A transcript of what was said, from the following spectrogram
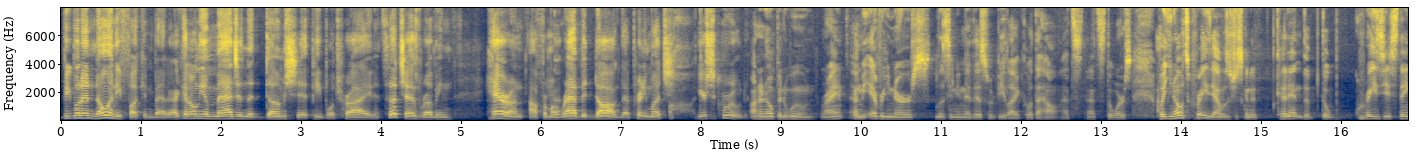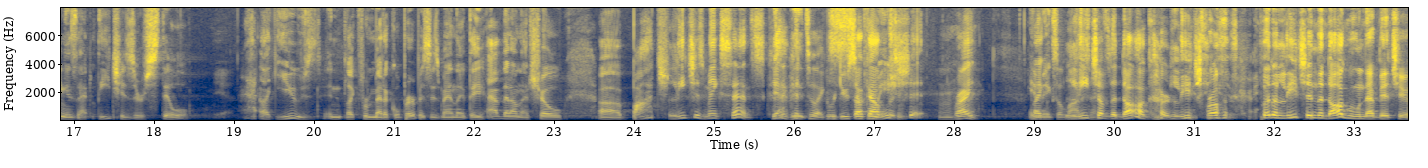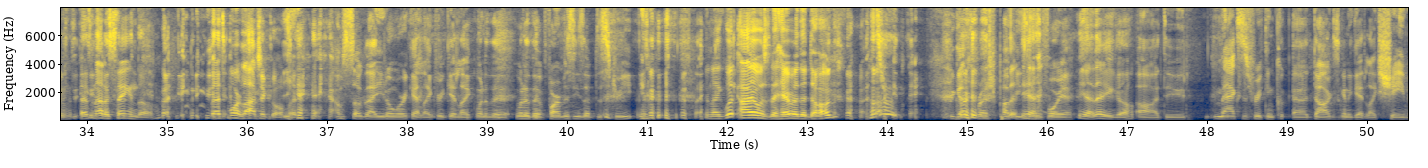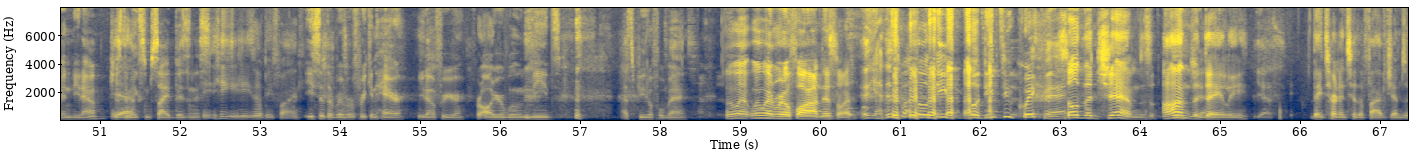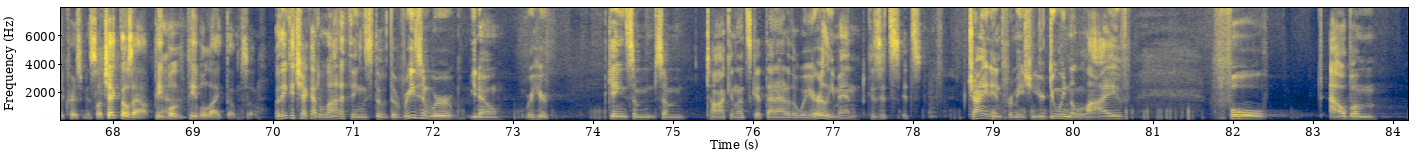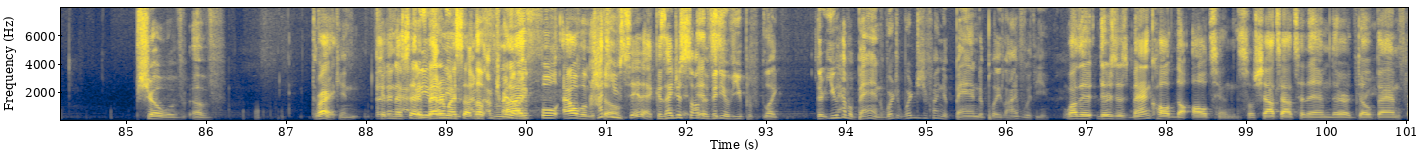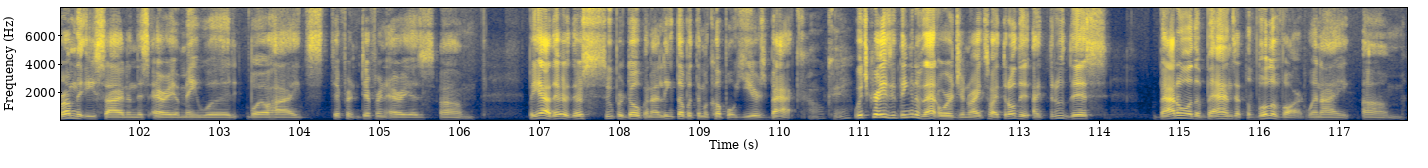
people didn't know any fucking better. I can only imagine the dumb shit people tried, such as rubbing hair on off from a rabid dog that pretty much Oh, you're screwed. on an open wound, right? I mean, every nurse listening to this would be like, "What the hell? That's that's the worst." But you know what's crazy? I was just gonna cut in. The the craziest thing is that leeches are still like used in like for medical purposes, man. Like they have that on that show, uh, Botch. Leeches make sense. Yeah, it could to, like, reduce suck out the inflammation. Mm-hmm. shit, right? It like makes a lot of leech sense. of the dog or leech from put a leech in the dog wound that bit you. That's not a saying though. That's more logical. But I'm so glad you don't work at like freaking like one of the one of the pharmacies up the street. And like, what aisle is the hair of the dog? That's right there. We got fresh puppies Yeah. here for you. Yeah, there you go. Oh, dude. Max's freaking uh, dog's gonna get like shaven, you know, just to make some side business. He he- he'll be fine. East of the river, freaking hair, you know, for your for all your wound needs. That's beautiful, man. We went we went real far on this one. Yeah, this went a little deep, a little deep too quick, man. So the gems on the gem. daily, yes. they turn into the five gems of Christmas. So check those out. People people like them. So Well, they could check out a lot of things. The the reason we're you know we're here, gain some some talk, and let's get that out of the way early, man, because it's it's giant information. You're doing a live, full album show of of the right. freaking- Couldn't have said I it better I mean, myself. I'm- the I'm live like- full album How show. do you say that? Because I just saw the video of you like. There, you have a band. Where, where did you find a band to play live with you? Well, there, there's this band called the Altons. So shouts out to them. They're a dope band from the east side in this area, Maywood, Boyle Heights, different different areas. Um, but yeah, they're they're super dope, and I linked up with them a couple years back. Okay. Which crazy thinking of that origin, right? So I throw the I threw this battle of the bands at the Boulevard when I um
